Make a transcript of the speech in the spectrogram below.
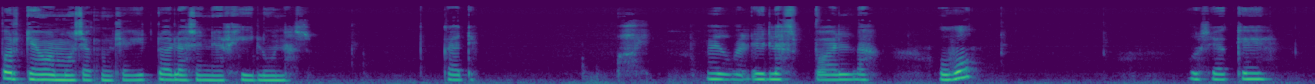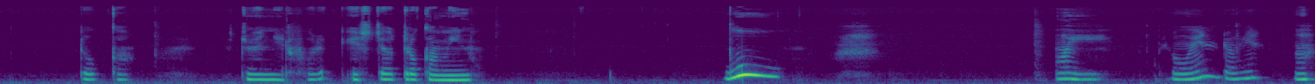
porque vamos a conseguir todas las lunas. Cállate. Ay, me duele la espalda. Ojo. O sea que toca venir por este otro camino. ¡Bú! Ay, pero entra bien. Ah,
